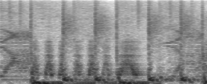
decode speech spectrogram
Yeah. Yeah.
